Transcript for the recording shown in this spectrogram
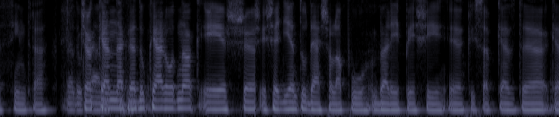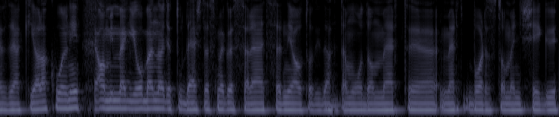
szintre csökkennek, redukálódnak, és, és egy ilyen tudás alapú belépési küszöb kezd, kezd el kialakulni. Ami meg jó benne, hogy a tudást ezt meg össze lehet szedni autodidakta módon, mert, mert borzasztó mennyiségű,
